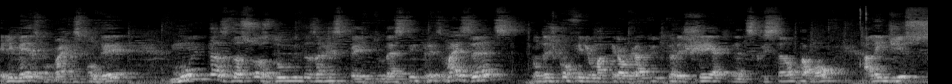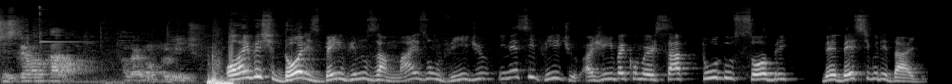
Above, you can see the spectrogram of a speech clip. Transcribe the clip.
Ele mesmo vai responder muitas das suas dúvidas a respeito desta empresa. Mas antes, não deixe de conferir o material gratuito que eu deixei aqui na descrição, tá bom? Além disso, se inscreva no canal. Agora vamos pro vídeo. Olá investidores, bem-vindos a mais um vídeo. E nesse vídeo a gente vai conversar tudo sobre BB Seguridade,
